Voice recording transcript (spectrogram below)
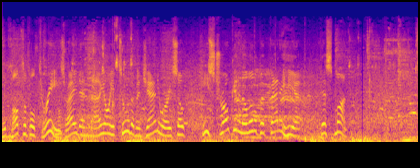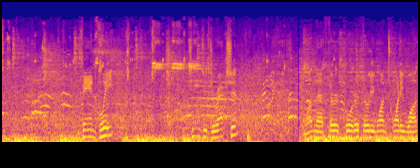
with multiple threes, right? And uh, he only had two of them in January, so he's stroking it a little bit better here this month. Van Vliet change of direction. Won that third quarter, 31-21. Won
